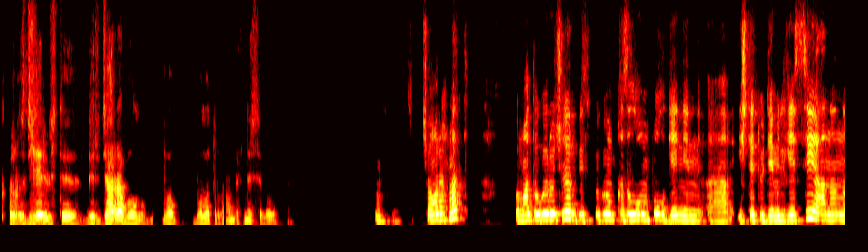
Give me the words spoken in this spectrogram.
кыргыз жерибизде бир жара боло турган бир нерсе болот чоң рахмат. Урматтуу көрүүчүлөр биз бүгүн кызыл омпол генин иштетүү демилгеси анын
